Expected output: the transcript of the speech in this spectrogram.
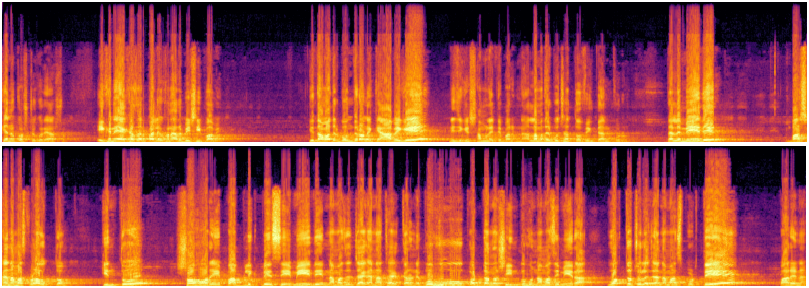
কেন কষ্ট করে আসো? এখানে এক হাজার পালে ওখানে আর বেশি পাবে। কিন্তু আমাদের বন্ধুরা অনেকে আবেগে নিজেকে সামলাইতে পারেন না। আল্লাহ আমাদের বোঝার তৌফিক দান করুন। তাহলে মেয়েদের বাসায় নামাজ পড়া উত্তম। কিন্তু শহরে পাবলিক প্লেসে মেয়েদের নামাজের জায়গা না থাকার কারণে বহু পর্দানসীন, বহু নামাজি মেয়েরা ওয়াক্ত চলে যায় নামাজ পড়তে পারে না।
